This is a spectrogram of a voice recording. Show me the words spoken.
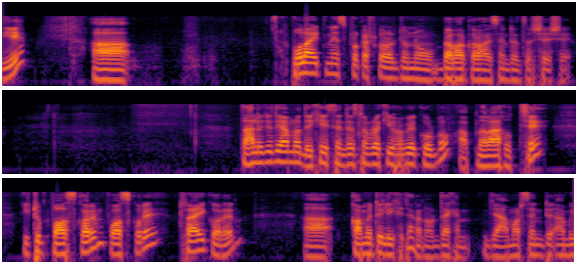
দিয়ে পোলাইটনেস প্রকাশ করার জন্য ব্যবহার করা হয় সেন্টেন্সের শেষে। তাহলে যদি আমরা দেখি সেন্টেন্সটা আমরা কীভাবে করব, আপনারা হচ্ছে একটু পজ করেন পজ করে ট্রাই করেন কমেন্টে লিখে জানানোর দেখেন যে আমার সেন্টে আমি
